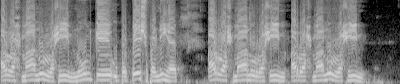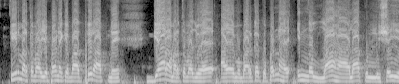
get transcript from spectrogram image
الرحمن الرحیم نون کے اوپر پیش پڑھنی ہے۔ الرحمن الرحیم الرحمن الرحیم تین مرتبہ یہ پڑھنے کے بعد پھر آپ نے گیارہ مرتبہ جو ہے آیا مبارکہ کو پڑھنا ہے۔ ان اللہ علی کل شیء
